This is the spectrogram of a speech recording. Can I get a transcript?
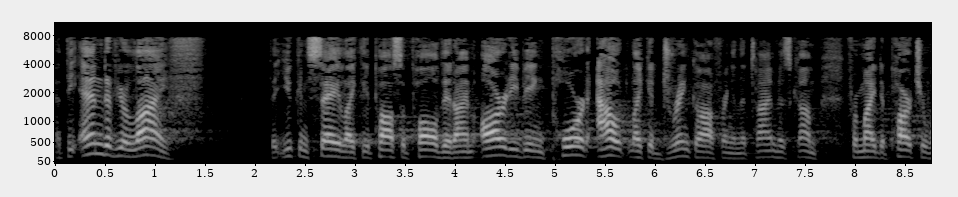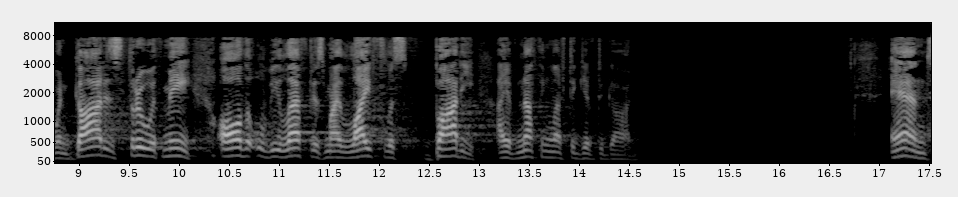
At the end of your life, that you can say, like the Apostle Paul did, I'm already being poured out like a drink offering, and the time has come for my departure. When God is through with me, all that will be left is my lifeless body. I have nothing left to give to God. And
